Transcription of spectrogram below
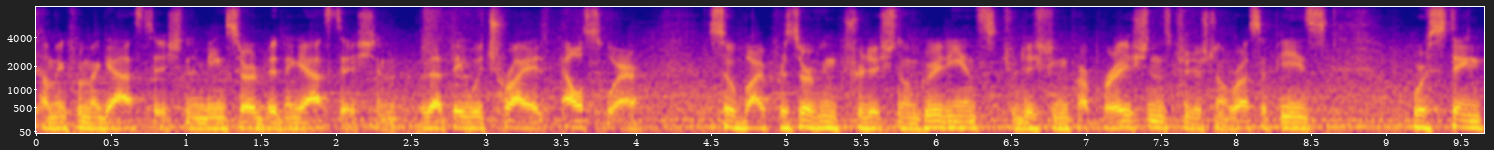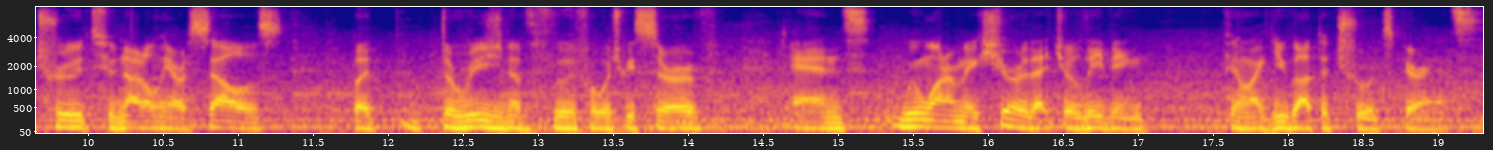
coming from a gas station and being served in a gas station, but that they would try it elsewhere. So by preserving traditional ingredients, traditional preparations, traditional recipes, we're staying true to not only ourselves, but the region of the food for which we serve. And we want to make sure that you're leaving feeling like you got the true experience.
